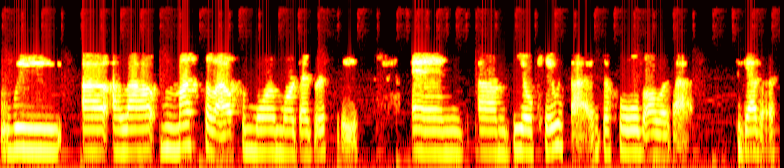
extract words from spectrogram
we uh, allow, must allow for more and more diversity and um, be okay with that and to hold all of that together.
